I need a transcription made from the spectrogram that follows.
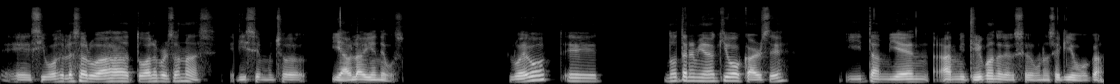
eh, si vos le saludas a todas las personas, dice mucho y habla bien de vos. Luego, eh, no tener miedo a equivocarse y también admitir cuando uno se equivoca.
